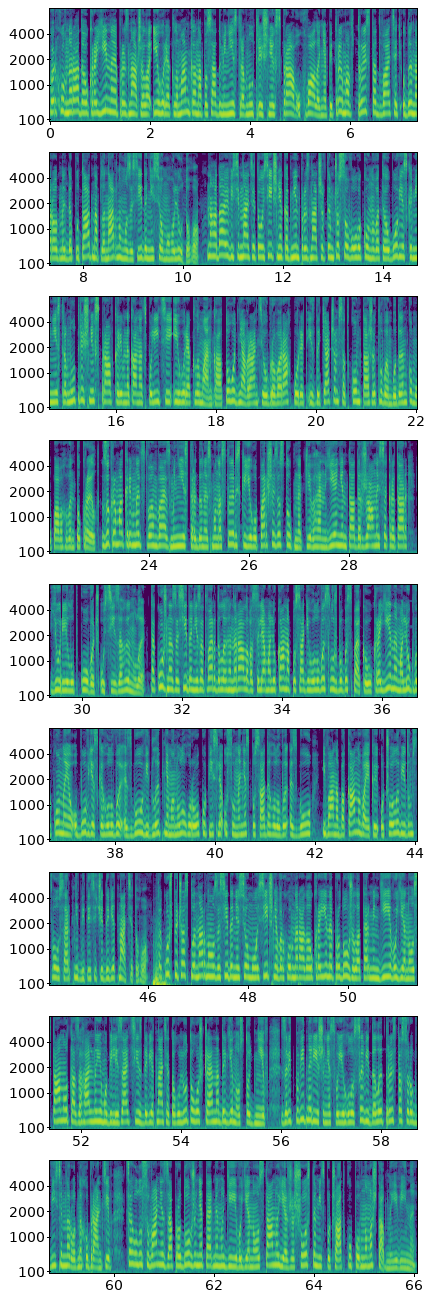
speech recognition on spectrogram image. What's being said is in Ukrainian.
Верховна Рада України призначила Ігоря Клименка на посаду міністра внутрішніх справ. Ухвалення підтримав 321 народний депутат на пленарному засіданні 7 лютого. Нагадаю, 18 січня Кабмін призначив тимчасово виконувати обов'язки міністра внутрішніх справ керівника Нацполіції Ігоря Клименка. Того дня вранці у броварах поряд із дитячим садком та житловим будинком упав гвинтокрил. Зокрема, керівництво МВС, міністр Денис Монастирський, його перший заступник Євген Єнін та державний секретар Юрій Лубкович. Усі загинули. Також на засіданні затвердили генерала Василя Малюка на посаді голови Служби безпеки України. Малюк виконує обов'язки голови СБУ від липня минулого року після усунення з посади голови СБУ Івана Баканова, який очолив відомство у серпні 2019-го. Також під час пленарного засідання 7 січня Верховна Рада України продовжила термін дії воєнного стану та загальної мобілізації з 19 лютого ще на 90 днів. За відповідне рішення свої голоси віддали 348 народних обранців. Це голосування за продовження терміну дії воєнного стану є вже шостим із початку повномасштабної війни.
